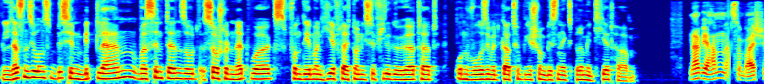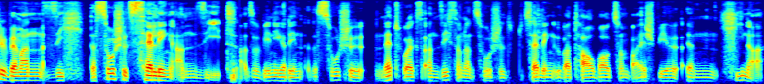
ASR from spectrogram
Lassen Sie uns ein bisschen mitlernen. Was sind denn so Social Networks, von denen man hier vielleicht noch nicht so viel gehört hat und wo Sie mit Got2B schon ein bisschen experimentiert haben? Na, wir haben zum Beispiel, wenn man sich das Social Selling ansieht, also weniger den Social Networks an sich, sondern Social Selling über Taobao zum Beispiel in China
